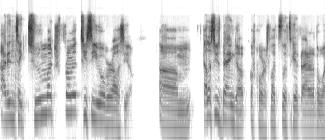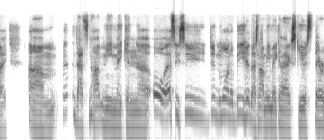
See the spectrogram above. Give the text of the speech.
I didn't take too much from it. TCU over LSU. Um, LSU's banged up, of course. Let's let's get that out of the way. Um, that's not me making uh, oh SEC didn't want to be here. That's not me making that excuse. They're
